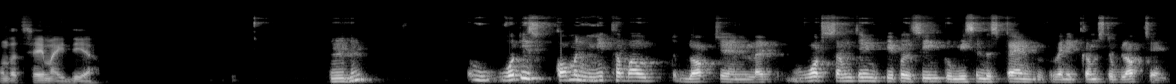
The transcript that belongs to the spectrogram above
on that same idea. Mm-hmm. What is common myth about blockchain? Like, what's something people seem to misunderstand when it comes to blockchain?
